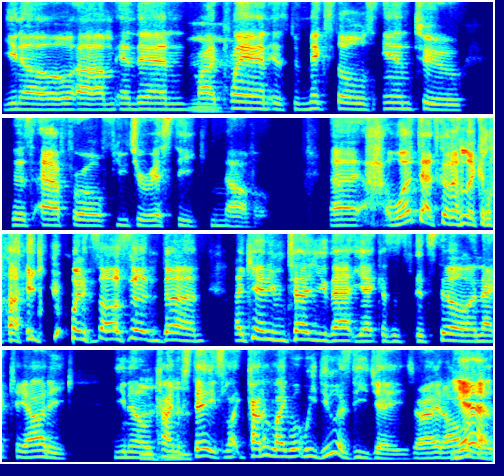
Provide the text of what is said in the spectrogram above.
you know. Um, and then mm. my plan is to mix those into this Afro futuristic novel. Uh, what that's going to look like when it's all said and done, I can't even tell you that yet because it's it's still in that chaotic, you know, mm-hmm. kind of mm-hmm. like kind of like what we do as DJs, right? All yeah.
